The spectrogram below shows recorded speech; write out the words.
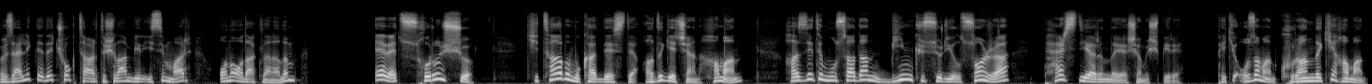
Özellikle de çok tartışılan bir isim var, ona odaklanalım. Evet, sorun şu. Kitab-ı Mukaddes'te adı geçen Haman, Hz. Musa'dan bin küsür yıl sonra Pers diyarında yaşamış biri. Peki o zaman Kur'an'daki Haman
